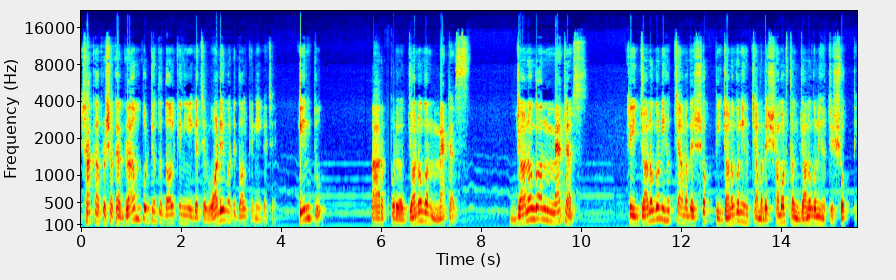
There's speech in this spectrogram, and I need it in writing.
শাখা প্রশাখা, গ্রাম পর্যন্ত দলকে নিয়ে গেছে, ওয়ার্ডে ওয়ার্ডে দলকে নিয়ে গেছে। কিন্তু তারপরেও জনগণ ম্যাটার্স। জনগণ ম্যাটার্স। সেই জনগণই হচ্ছে আমাদের শক্তি, জনগণই হচ্ছে আমাদের সমর্থন, জনগণই হচ্ছে শক্তি।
